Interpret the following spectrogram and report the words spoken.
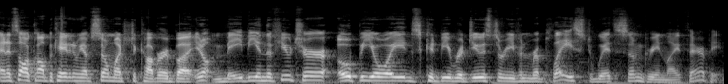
And it's all complicated and we have so much to cover, but you know, maybe in the future, opioids could be reduced or even replaced with some green light therapy.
